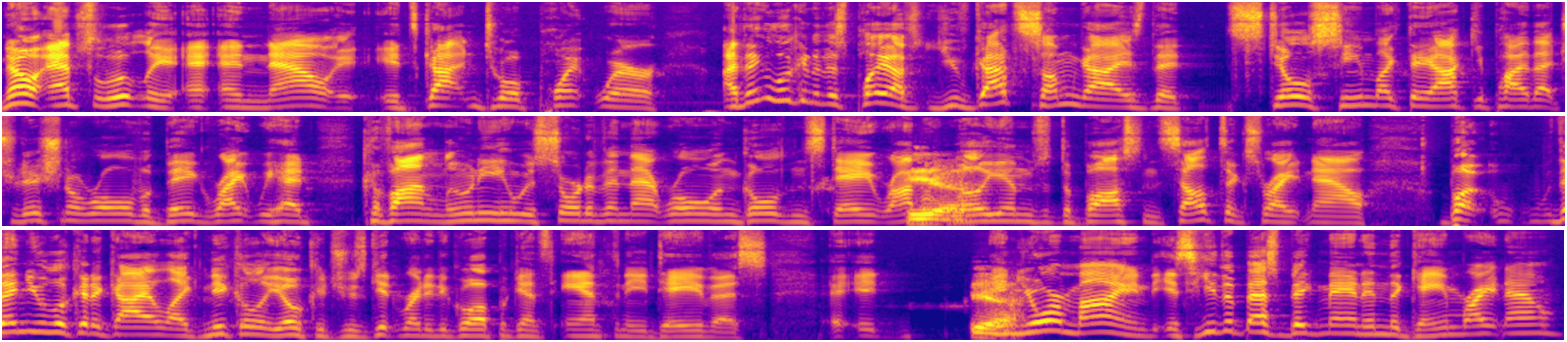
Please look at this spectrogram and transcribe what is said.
No, absolutely. And now it's gotten to a point where I think looking at this playoffs, you've got some guys that still seem like they occupy that traditional role of a big, right? We had Kevon Looney, who was sort of in that role in Golden State, Robert yeah. Williams with the Boston Celtics right now. But then you look at a guy like Nikola Jokic, who's getting ready to go up against Anthony Davis. It, yeah. In your mind, is he the best big man in the game right now?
